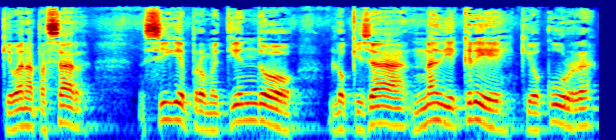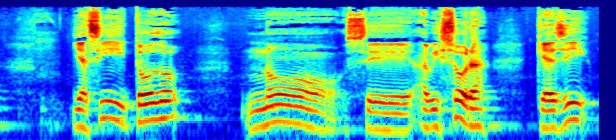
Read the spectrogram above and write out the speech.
que van a pasar, sigue prometiendo lo que ya nadie cree que ocurra, y así todo no se avisora que allí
